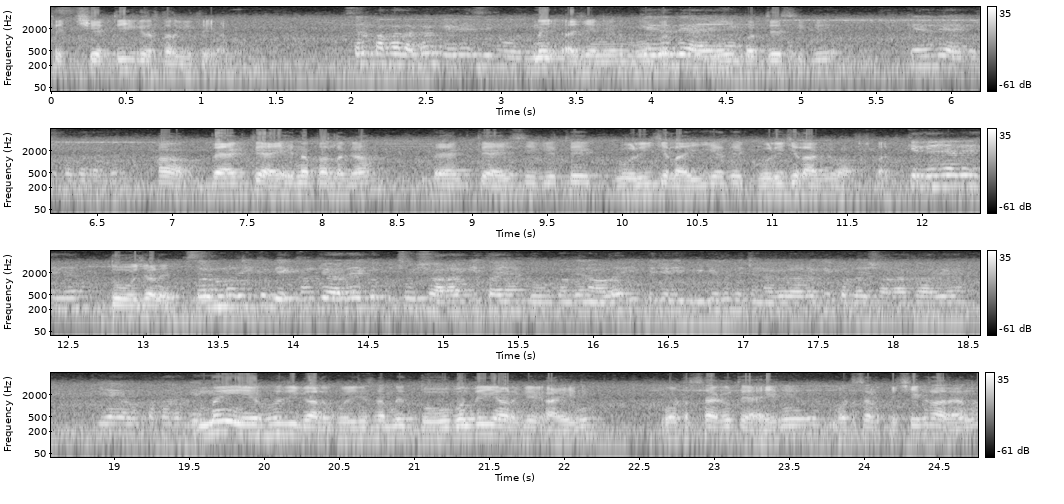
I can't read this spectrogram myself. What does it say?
ਤੇ ਛੇਤੀ ਗ੍ਰਿਫਤਾਰ ਕੀਤੇ ਜਾਣ। ਸਰ ਪਤਾ ਲੱਗਾ ਕਿਹੜੇ ਸੀ ਉਹ ਨਹੀਂ ਅਜੇ ਨਹੀਂ ਕਿਹਦੇ ਤੇ ਆਏ? ਮੂੰਹ ਬੱਦੇ ਸੀਗੇ। ਕਿਹਦੇ ਦੇ ਆਏ ਕੁਝ ਪਤਾ ਲੱਗਾ? ਹਾਂ ਬੈਗ ਤੇ ਆਏ ਇਹਨਾਂ ਪਤਾ ਲੱਗਾ। ਬੈਗ ਤੇ ਆਏ ਸੀਗੇ ਤੇ ਗੋਲੀ ਚਲਾਈ ਹੈ ਤੇ ਗੋਲੀ ਚਲਾ ਕੇ ਵਾਪਸ ਭੱਜ ਗਏ। ਕਿੰਨੇ ਜਣੇ ਸੀ ਦੋ ਜਣੇ। ਸਰ ਉਹਨਾਂ ਦੀ ਇੱਕ ਵੇਖਣ ਚ ਆ ਰਿਹਾ ਇੱਕ ਪਿੱਛੋਂ ਇਸ਼ਾਰਾ ਕੀਤਾ ਜਾਂ ਦੋ ਬੰਦੇ ਨਾਲ ਇੱਕ ਜਿਹੜੀ ਵੀਡੀਓ ਦੇ ਵਿੱਚ ਨਜ਼ਰ ਆ ਰਿਹਾ ਕਿ ਬੰਦਾ ਇਸ਼ਾਰਾ ਕਰ ਰਿਹਾ ਕੀ ਹੈ ਉਹ ਪਤਾ ਲੱਗਿਆ ਨਹੀਂ ਇਹੋ ਜੀ ਗੱਲ ਕੋਈ ਨਹੀਂ ਸਾਹਮਣੇ ਦੋ ਬੰਦੇ ਹੀ ਆਣ ਕੇ ਆਏ ਨੇ। ਮੋਟਰਸਾਈਕਲ ਤੇ ਆਏ ਨੇ ਮੋਟਰਸਾਈਕਲ ਪਿੱਛੇ ਖਲਾ ਰਿਆ ਨਾ।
